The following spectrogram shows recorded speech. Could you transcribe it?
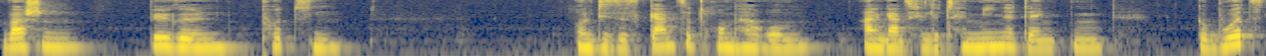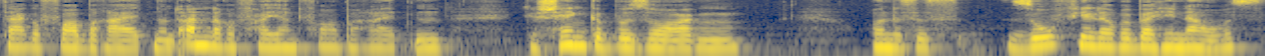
waschen, bügeln, putzen. Und dieses ganze Drumherum, an ganz viele Termine denken, Geburtstage vorbereiten und andere Feiern vorbereiten, Geschenke besorgen. Und es ist so viel darüber hinaus.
